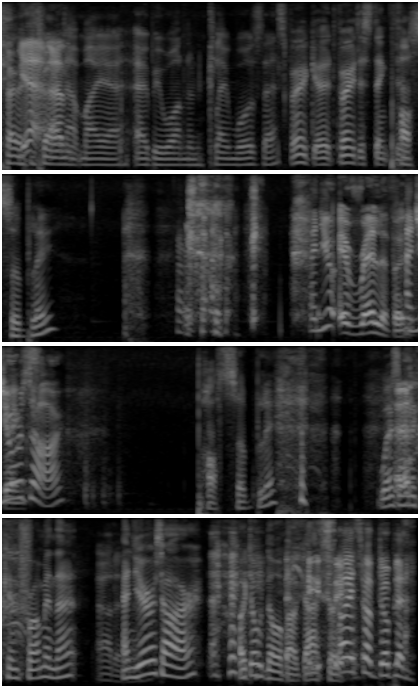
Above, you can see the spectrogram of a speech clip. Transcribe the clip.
Throwing, Yeah, throwing um, out my uh, Obi Wan and Clone Wars there. It's very good, very distinctive. Possibly. and you're Irrelevant. and James. yours are possibly. Where's Anakin from in that? I don't And know. yours are? I don't know about that. He's- Oh, he's from Dublin.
